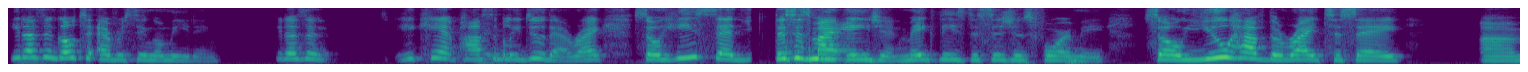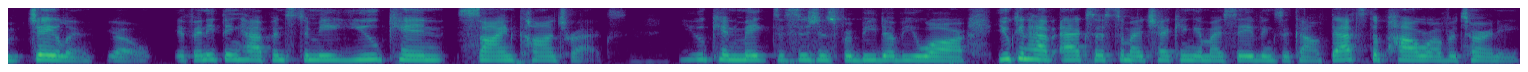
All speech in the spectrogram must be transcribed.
He doesn't go to every single meeting. He doesn't he can't possibly do that, right? So he said, This is my agent, make these decisions for me. So you have the right to say, um, Jalen, yo, if anything happens to me, you can sign contracts. You can make decisions for BWR. You can have access to my checking and my savings account. That's the power of attorney.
